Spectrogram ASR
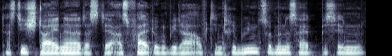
dass die Steine, dass der Asphalt irgendwie da auf den Tribünen zumindest halt ein bisschen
